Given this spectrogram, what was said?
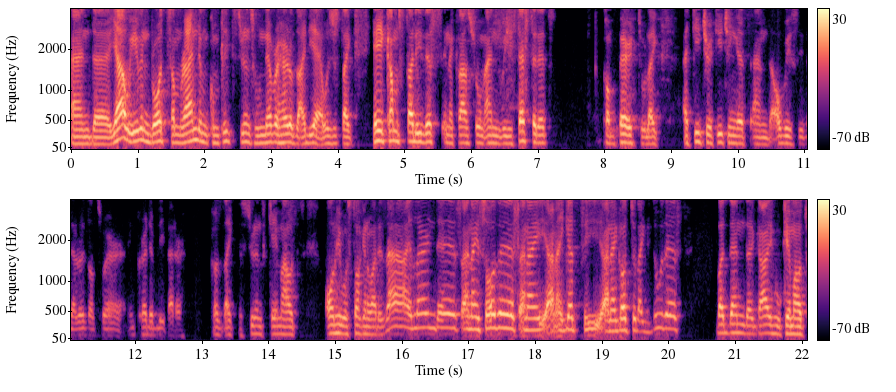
and uh, yeah we even brought some random complete students who never heard of the idea. It was just like hey come study this in a classroom. And we tested it compared to like a teacher teaching it. And obviously the results were incredibly better. Because like the students came out all he was talking about is ah, i learned this and i saw this and i and i get to and i got to like do this. But then the guy who came out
